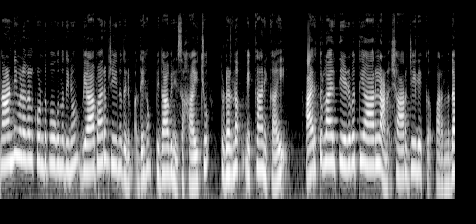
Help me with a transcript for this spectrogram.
നാണ്യവിളകൾ കൊണ്ടുപോകുന്നതിനും വ്യാപാരം ചെയ്യുന്നതിനും അദ്ദേഹം പിതാവിനെ സഹായിച്ചു. തുടർന്ന് മെക്കാനിക്കായി. ആയിരത്തി തൊള്ളായിരത്തി എഴുപത്തി ആറിലാണ് ഷാർജയിലേക്ക് പറന്നത്.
